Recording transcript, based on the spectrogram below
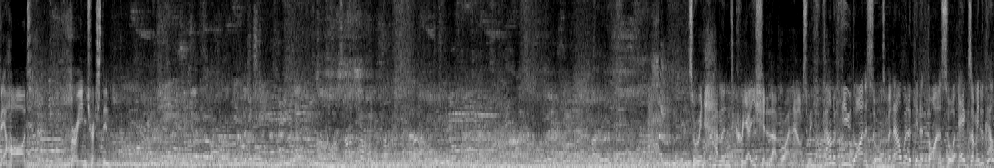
bit hard, very interesting. So we're in Hammond Creation Lab right now. So we've found a few dinosaurs, but now we're looking at dinosaur eggs. I mean, look how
